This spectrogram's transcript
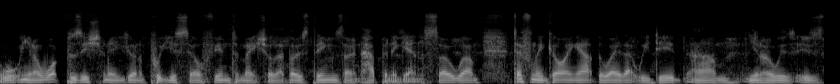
you know, what position are you going to put yourself in to make sure that those things don't happen again? So um, definitely going out the way that we did, um, you know, is, is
